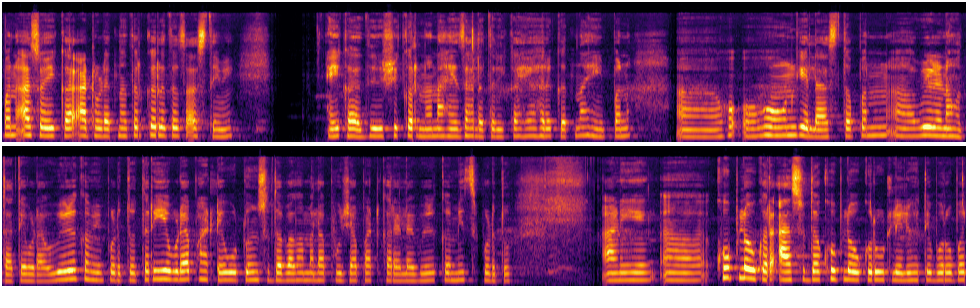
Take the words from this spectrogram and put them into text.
पण असं एका आठवड्यातनं तर करतच असते मी. एका दिवशी करणं नाही झालं तरी काही हरकत नाही पण हो होऊन गेलं असतं पण वेळ नव्हता तेवढा. वेळ कमी पडतो तरी एवढ्या फाटे उठून सुद्धा बघा मला पूजापाठ करायला वेळ कमीच पडतो. आणि खूप लवकर आजसुद्धा खूप लवकर उठलेले होते बरोबर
